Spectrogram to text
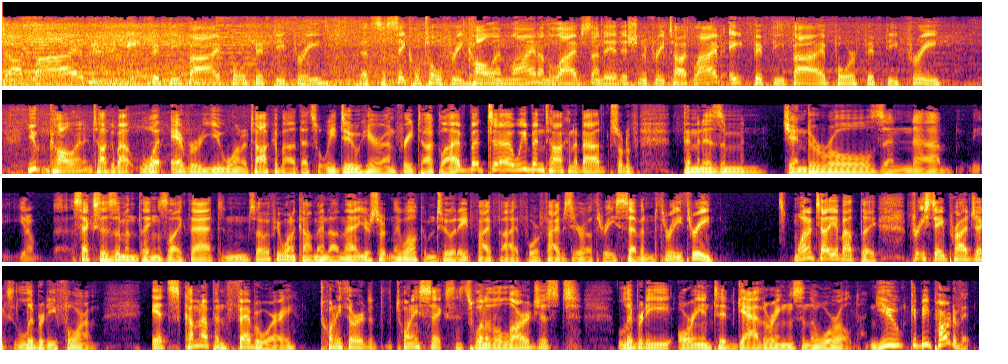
Talk Live, 855 453. That's the SACL toll free call in line on the live Sunday edition of Free Talk Live, 855 453. You can call in and talk about whatever you want to talk about. That's what we do here on Free Talk Live. But uh, we've been talking about sort of feminism and gender roles and uh, you know sexism and things like that. And so, if you want to comment on that, you're certainly welcome to it. 855 450 3733 want to tell you about the Free State Project Liberty Forum. It's coming up in February. 23rd to the 26th. It's one of the largest liberty oriented gatherings in the world. You could be part of it.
